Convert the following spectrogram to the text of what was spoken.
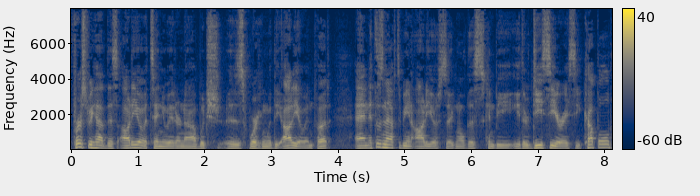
first we have this audio attenuator knob which is working with the audio input and it doesn't have to be an audio signal. This can be either DC or AC coupled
